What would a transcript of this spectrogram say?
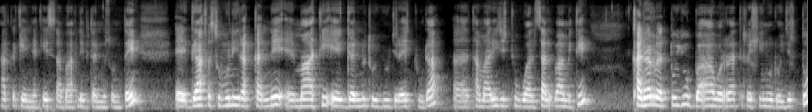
harka keenya keessaa baafnee bitannu sun ta'in gaafa sumunii rakkannee maatii eeggannutuyyuu jira jechuudha tamaarii jechuun waan salphaa miti kanarrattuyyuu ba'aa warraatti ishiin odoo jirtu.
